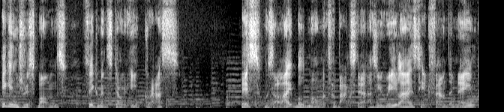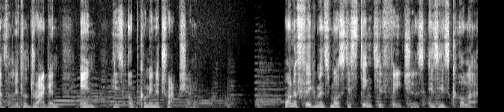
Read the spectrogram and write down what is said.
Higgins responds, Figments don't eat grass. This was a lightbulb moment for Baxter as he realised he'd found the name of the little dragon in his upcoming attraction. One of Figment's most distinctive features is his colour.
